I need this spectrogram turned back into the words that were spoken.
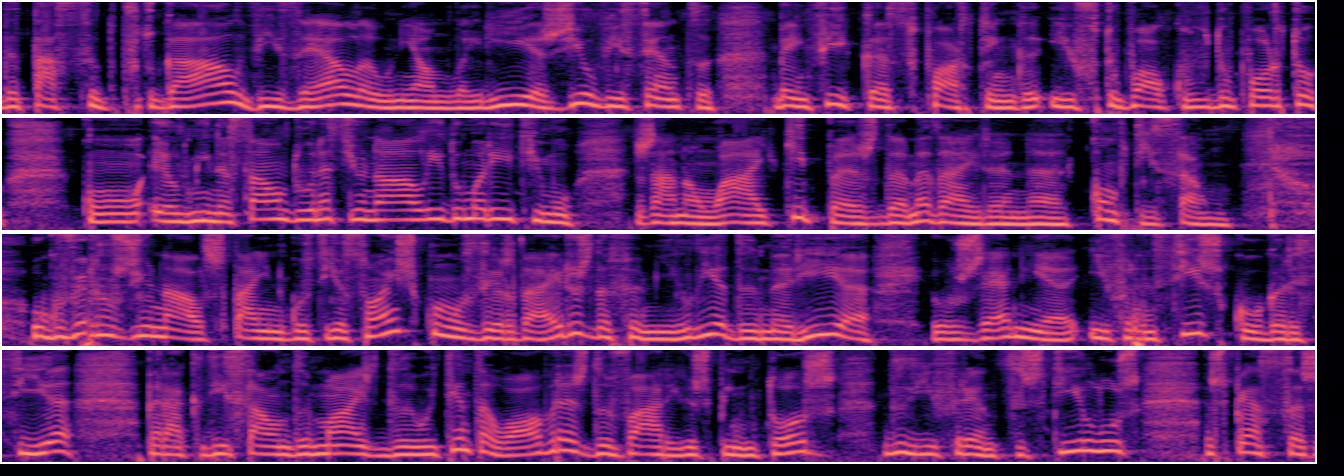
da Taça de Portugal, Vizela, União de Leiria, Gil Vicente, Benfica, Sporting e Futebol Clube do Porto, com a eliminação do Nacional e do Marítimo. Já não há equipas da Madeira na competição. O Governo Regional está em negociações com os herdeiros da família de Maria, Eugénia e Francisco Garcia para a aquisição de mais de 80 obras de vários pintores de diferentes estilos. As peças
